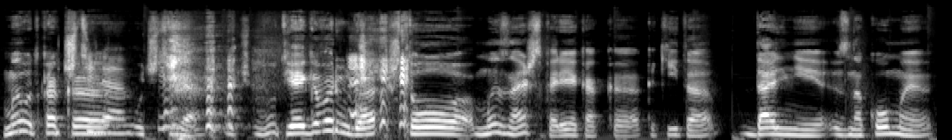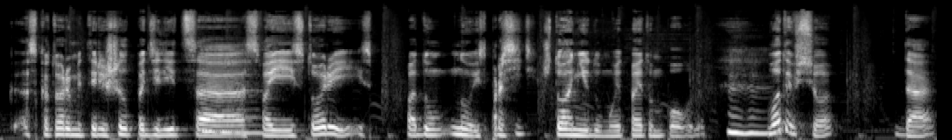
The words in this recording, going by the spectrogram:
Мы вот как... э, Учителя. учителя. Уч- Вот я и говорю, да, что мы, знаешь, скорее как э, какие-то дальние знакомые, с которыми ты решил поделиться Мгм. своей историей и, подум- ну, и спросить, что они думают по этому поводу. Мгм. Вот и все. Да,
